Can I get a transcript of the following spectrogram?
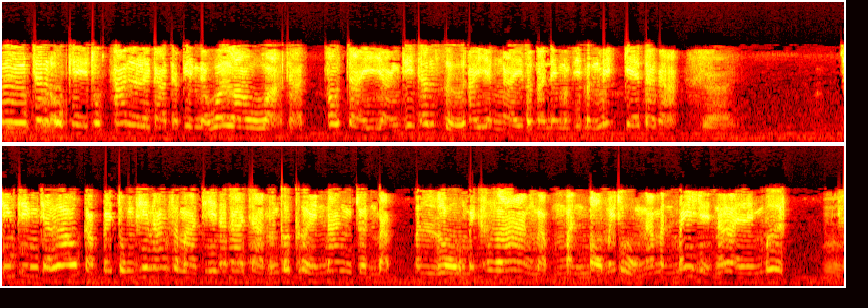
อืมท่านโอเคทุกท่านเลยค่ะแต่เพียงแต่ว่าเราอะจะเข้าใจอย่างที่ท่านสื่อให้ยังไงตอนนั้นเองบางทีมันไม่เก็ตอะค่ะใช่ จริงๆ จะเล่ากลับไปตรงที่นั่งสมาธินะคะอาจารย์มันก็เคยนั่งจนแบบมันลงไปข้างล่างแบบ มันบอกไม่ถูกนะ มันไม่เห็นอะไรเลยมืดอืม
